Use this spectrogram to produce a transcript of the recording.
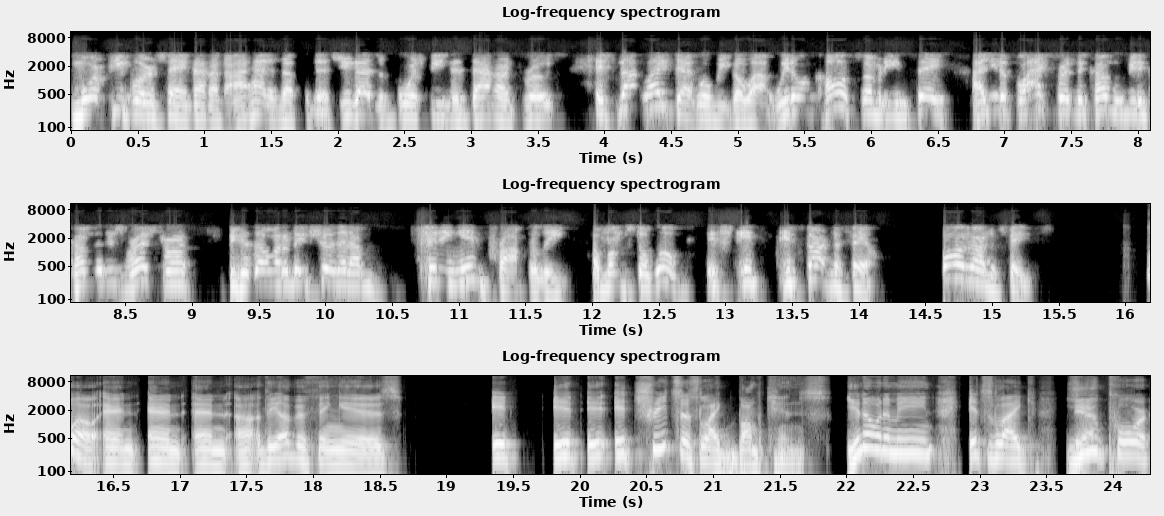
more people are saying, no, no, no, I had enough of this. You guys are force feeding this down our throats. It's not like that when we go out. We don't call somebody and say, I need a black friend to come with me to come to this restaurant because I want to make sure that I'm fitting in properly amongst the woke. It's it, it's starting to fail, falling on its face. Well, and and and uh, the other thing is, it it, it it treats us like bumpkins. You know what I mean? It's like you yeah. poor,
